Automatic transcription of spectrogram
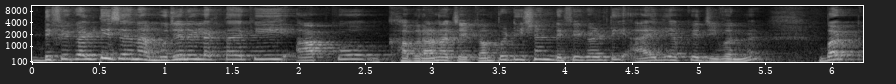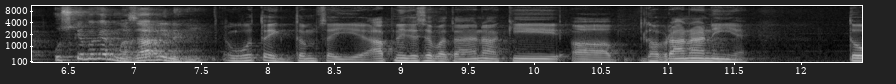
डिफ़िकल्टी है ना मुझे नहीं लगता है कि आपको घबराना चाहिए। कंपटीशन डिफ़िकल्टी आएगी आपके जीवन में बट उसके बगैर मज़ा भी नहीं। वो तो एकदम सही है। आपने जैसे बताया ना कि घबराना नहीं है। तो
